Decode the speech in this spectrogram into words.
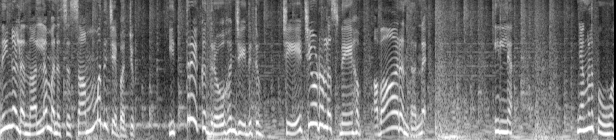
നിങ്ങളുടെ നല്ല മനസ്സ് സമ്മതിച്ചേ പറ്റൂ. ഇത്രയൊക്കെ ദ്രോഹം ചെയ്തിട്ടും ചേച്ചിയോടുള്ള സ്നേഹം അപാരം തന്നെ. ഇല്ല. ഞങ്ങൾ പോവാ.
